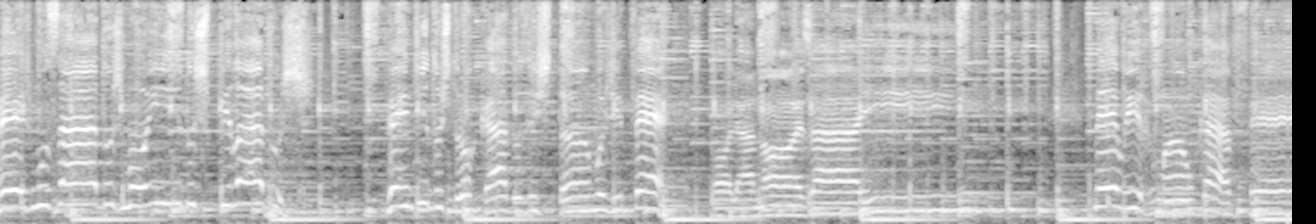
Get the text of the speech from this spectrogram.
Mesmo usados, moídos, vendidos, trocados, estamos de pé. Olha nós aí, meu irmão café.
